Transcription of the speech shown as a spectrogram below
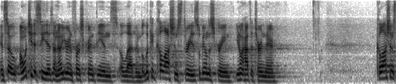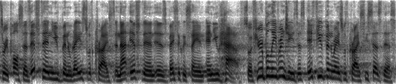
And so I want you to see this. I know you're in 1 Corinthians 11, but look at Colossians 3. This will be on the screen. You don't have to turn there. Colossians 3, Paul says, If then you've been raised with Christ, and that if then is basically saying, and you have. So if you're a believer in Jesus, if you've been raised with Christ, he says this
